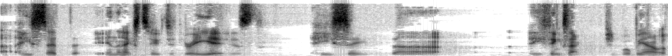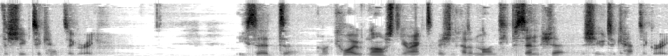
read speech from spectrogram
Uh, he said that in the next two to three years, he sees uh, he thinks Activision will be out of the shooter category. He said, uh, and I quote, last year Activision had a 90% share in the shooter category.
